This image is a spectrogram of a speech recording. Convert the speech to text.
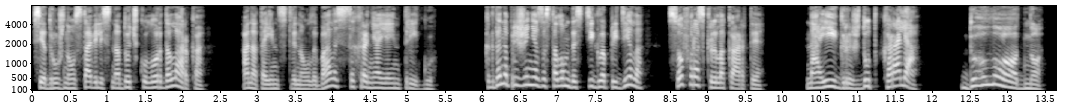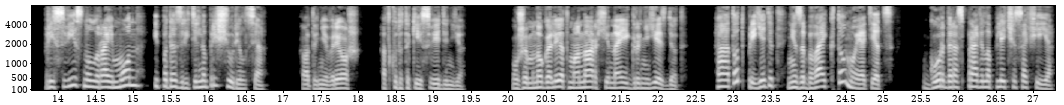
Все дружно уставились на дочку лорда Ларка, она таинственно улыбалась, сохраняя интригу. Когда напряжение за столом достигло предела, Софа раскрыла карты. «На игры ждут короля!» «Да ладно!» Присвистнул Раймон и подозрительно прищурился. «А ты не врешь? Откуда такие сведения? Уже много лет монархи на игры не ездят». «А тот приедет, не забывай, кто мой отец». Гордо расправила плечи София.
